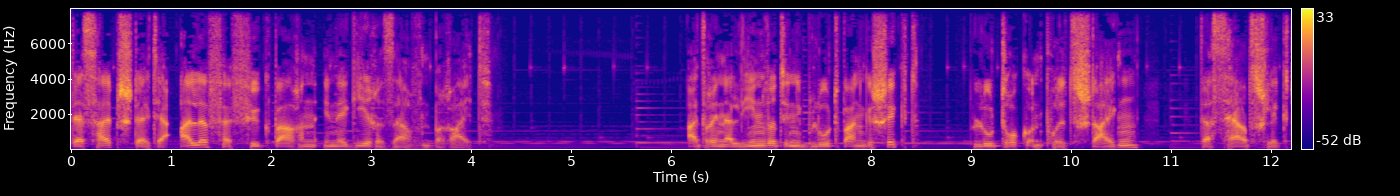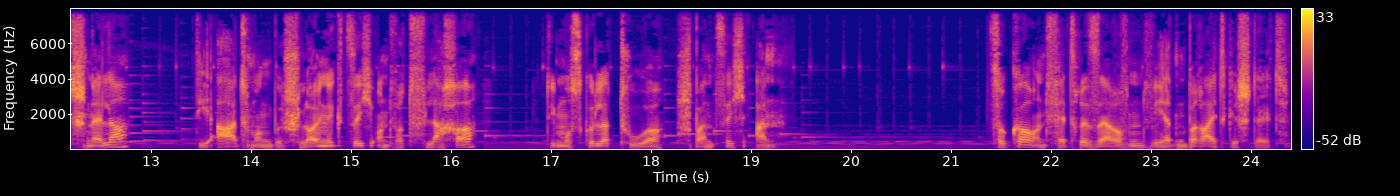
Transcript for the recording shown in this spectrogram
Deshalb stellt er alle verfügbaren Energiereserven bereit. Adrenalin wird in die Blutbahn geschickt, Blutdruck und Puls steigen, das Herz schlägt schneller, die Atmung beschleunigt sich und wird flacher, die Muskulatur spannt sich an. Zucker- und Fettreserven werden bereitgestellt.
